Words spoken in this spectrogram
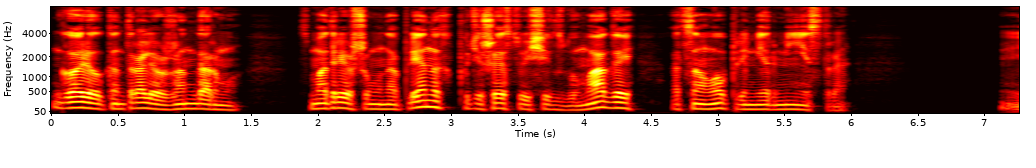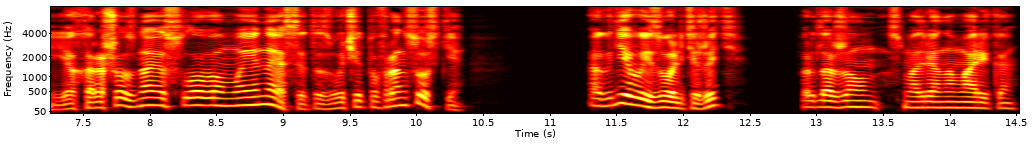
говорил контролер жандарму, смотревшему на пленных, путешествующих с бумагой от самого премьер-министра. Я хорошо знаю слово майонез, это звучит по-французски. А где вы изволите жить? продолжал он, смотря на Марика.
